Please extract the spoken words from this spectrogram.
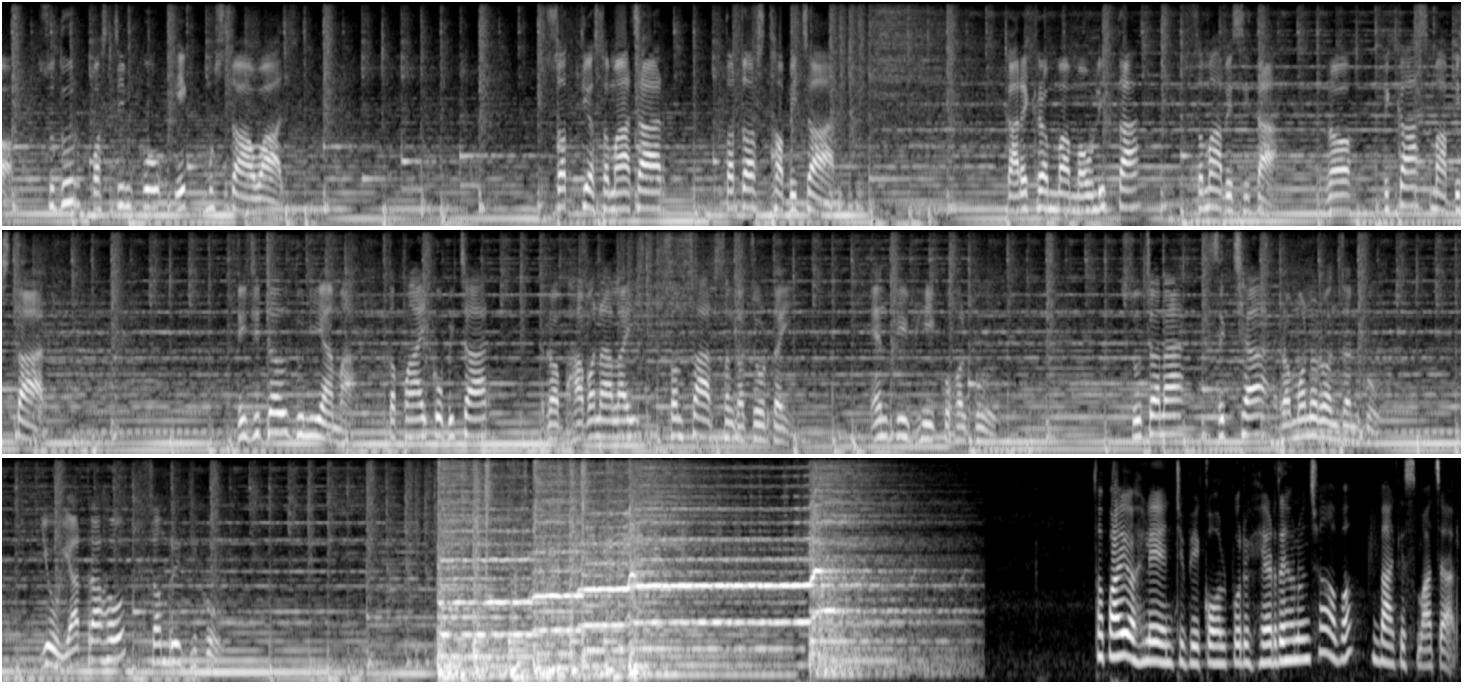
सुदूरपश्चिमको एकमुष्ट आवाज। सत्य समाचार तटस्थ विचार। कार्यक्रममा मौलिकता समावेशिता र विकासमा विस्तार। डिजिटल दुनियाँमा तपाईँको विचार र भावनालाई संसारसँग जोड्दै एनटिभी कोहलपुर। सूचना शिक्षा र मनोरञ्जनको यो यात्रा हो समृद्धिको। तपाईँ अहिले एनटिभी कोहलपुर हेर्दै हुनुहुन्छ अब बाँकी समाचार।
